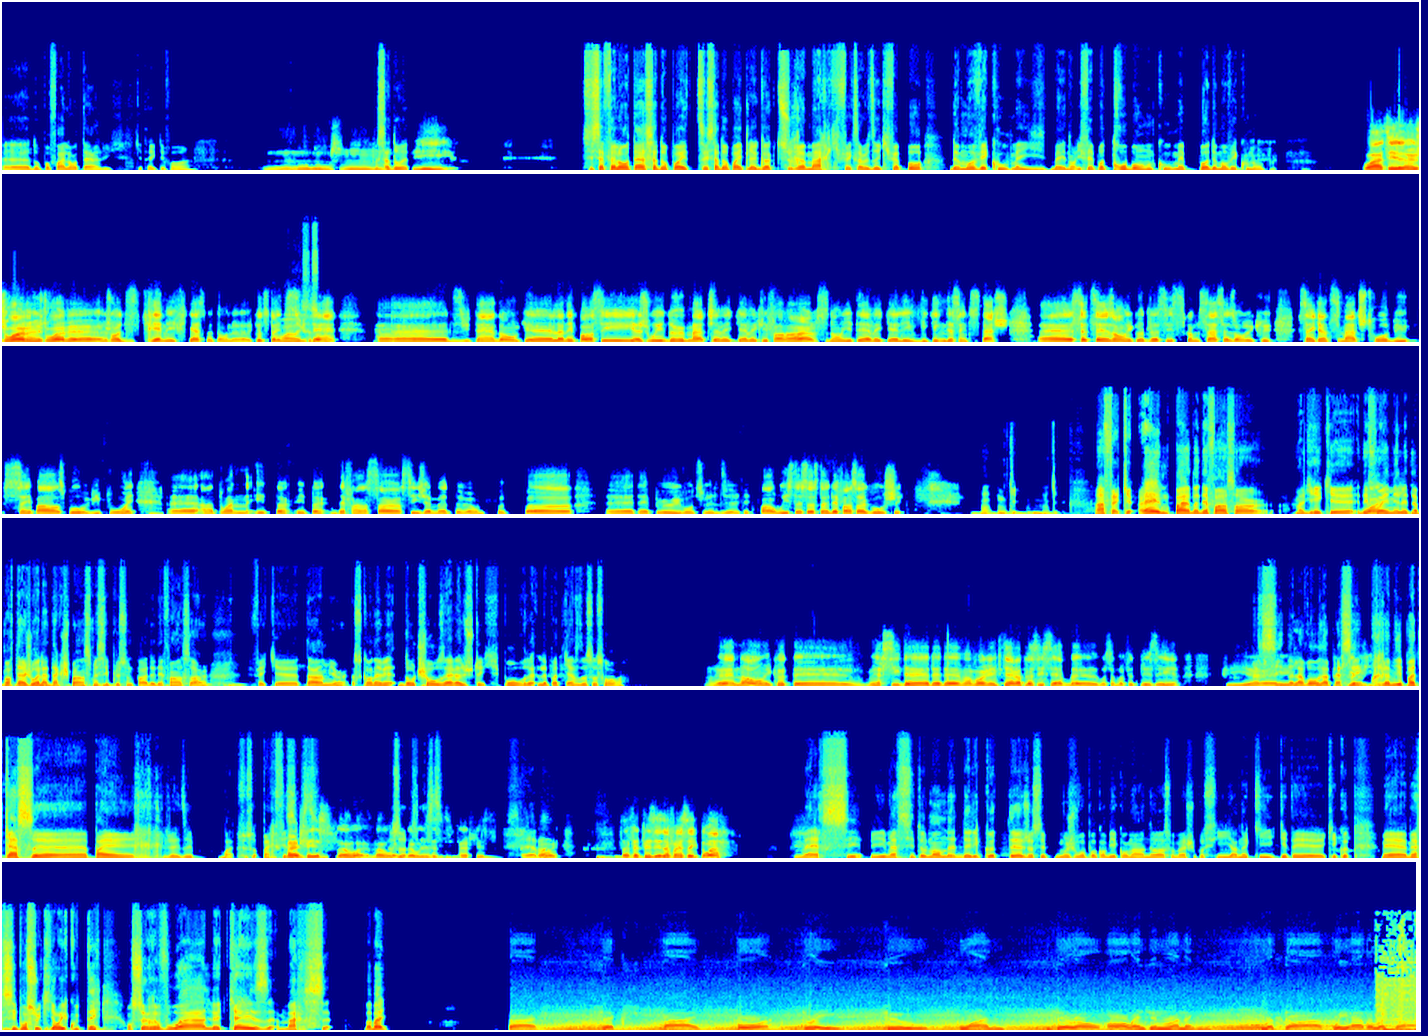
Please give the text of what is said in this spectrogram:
euh, doit pas faire longtemps, lui, qui était avec les Foreurs. Mais ça doit être. oui. Si ça fait longtemps, ça doit pas être. tu sais, ça doit pas être le gars que tu remarques. Fait que ça veut dire qu'il fait pas de mauvais coups, mais il, ben non, il fait pas de trop bons coups, mais pas de mauvais coups non plus. Ouais, tu sais, un joueur, un joueur, euh, un joueur discret mais efficace, mettons. Là. Écoute, c'est un Ouais, ouais, 18 c'est ans. Euh, 18 ans, donc euh, l'année passée, il a joué deux matchs avec, les Foreurs. Sinon, il était avec euh, les Vikings de Saint-Eustache. Euh, cette saison, écoute, c'est comme ça, saison recrue. 56 matchs, 3 buts, 5 passes pour 8 points. Euh, Antoine est un, défenseur, si je me trompe pas. Euh, un peu, ils vont-tu me le dire quelque part? Oui, c'était ça, c'est un défenseur gaucher. Hum, OK. OK. Ah, fait que, hey, une paire de défenseurs. Malgré que des Ouais. fois, Emile est apporté à jouer à l'attaque, je pense, mais c'est plus une paire de défenseurs. Fait que tant mieux. Est-ce qu'on avait d'autres choses à rajouter pour le podcast de ce soir? Euh, non, écoute, euh, merci de, de- de m'avoir invité à remplacer Seb. Euh, moi, ça m'a fait plaisir. Puis, euh, Merci de l'avoir remplacé. Premier podcast euh, père, j'allais dire, ouais, c'est ça, père-fils. Père ça se dit. fils, ben ouais, ben ouais, C'est ça, ben ça oui, ça dit. se dit, père fils. C'est Ben bon. ouais. Ça fait plaisir de faire ça avec toi. Merci. Puis merci tout le monde de l'écoute. Je sais, moi, je vois pas combien qu'on en a en ce moment. Je sais pas s'il y en a qui, qui, étaient, qui écoutent. Mais merci pour ceux qui ont écouté. On se revoit le 15 mars. Bye bye. Start. Six, five, four, three, two, one, zero. All engine running. Liftoff. We have a liftoff.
